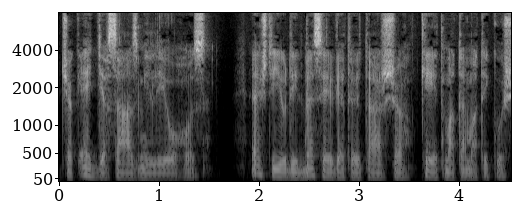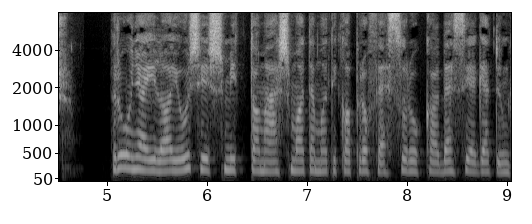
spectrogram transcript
csak egy a százmillióhoz. Esti Judit beszélgetőtársa, két matematikus. Rónyai Lajos és Schmidt Tamás matematika professzorokkal beszélgetünk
